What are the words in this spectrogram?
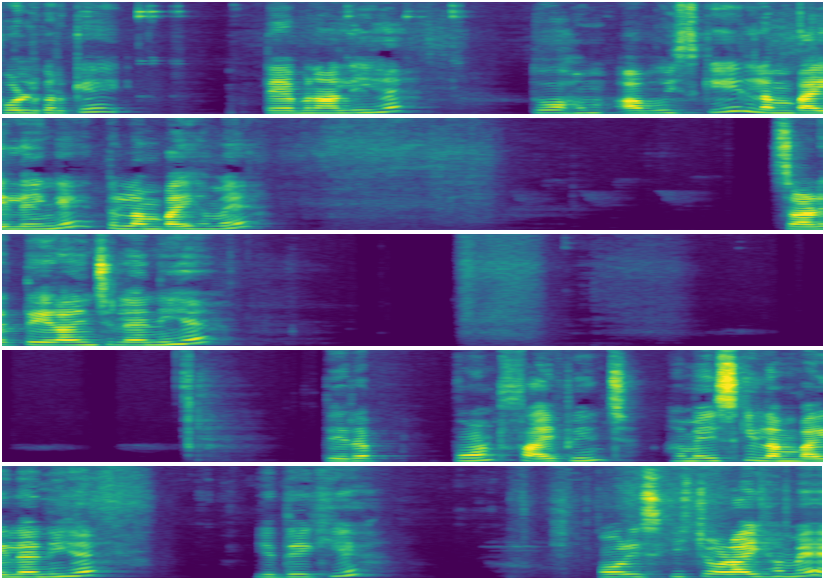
फोल्ड करके तय बना ली है। तो हम अब इसकी लंबाई लेंगे। तो लंबाई हमें साढ़े तेरह इंच लेनी है। तेरह पॉइंट फाइव इंच हमें इसकी लंबाई लेनी है, ये देखिए। और इसकी चौड़ाई हमें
